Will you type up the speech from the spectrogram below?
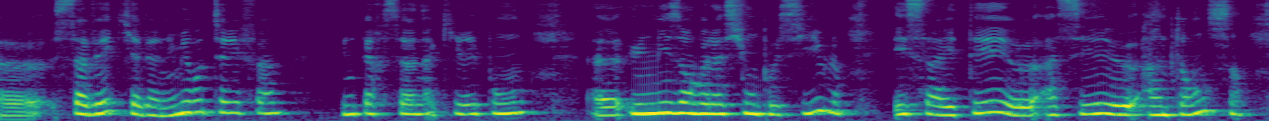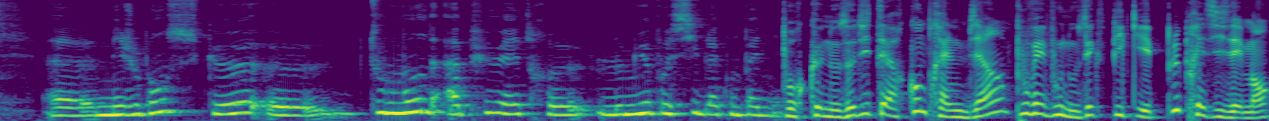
euh, savait qu'il y avait un numéro de téléphone, une personne à qui répondre, euh, une mise en relation possible, et ça a été euh, assez intense. Euh, mais je pense que tout le monde a pu être le mieux possible accompagné. Pour que nos auditeurs comprennent bien, pouvez-vous nous expliquer plus précisément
